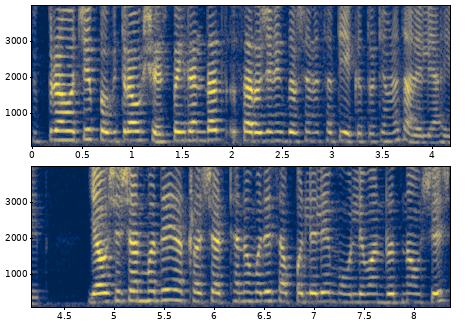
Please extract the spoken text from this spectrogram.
पिपरावचे पवित्र अवशेष पहिल्यांदाच सार्वजनिक दर्शनासाठी एकत्र ठेवण्यात आलेले आहेत. या अवशेषांमध्ये अठराशे अठ्ठ्याण्णवमध्ये सापडलेले मौल्यवान रत्न अवशेष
